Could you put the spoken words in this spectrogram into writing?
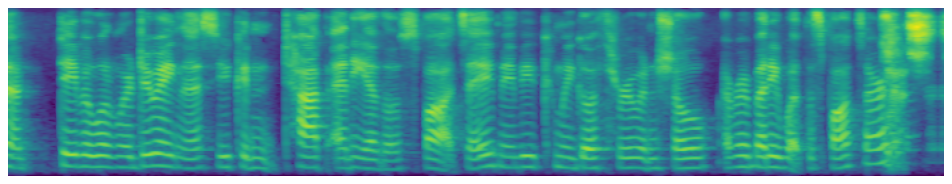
Now, David, when we're doing this, you can tap any of those spots, eh? Maybe can we go through and show everybody what the spots are? Yes.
